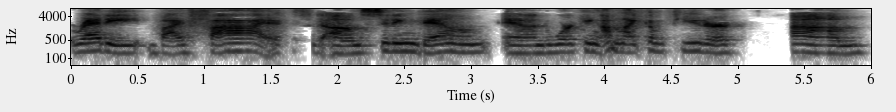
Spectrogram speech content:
ready by 5 um, sitting down and working on my computer. Um,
